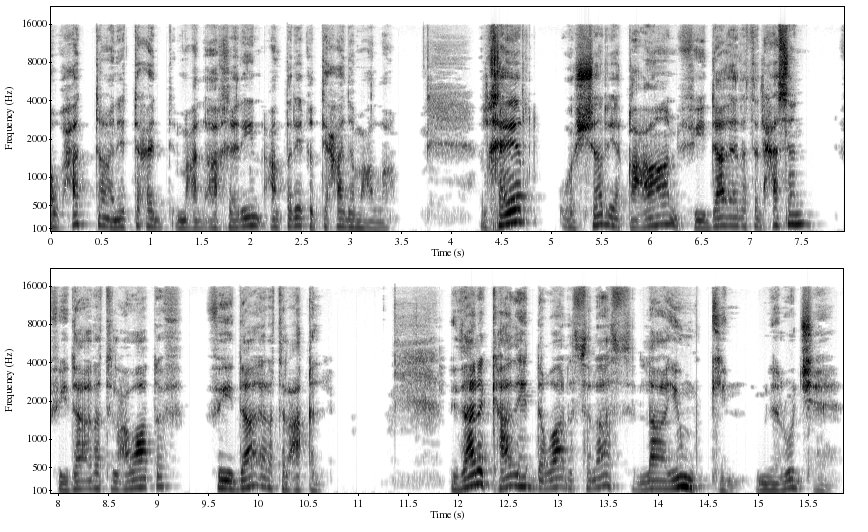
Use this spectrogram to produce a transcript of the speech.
أو حتى أن يتحد مع الآخرين عن طريق اتحاده مع الله. الخير والشر يقعان في دائرة الحسن في دائرة العواطف في دائرة العقل. لذلك هذه الدوائر الثلاث لا يمكن من الوجهة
